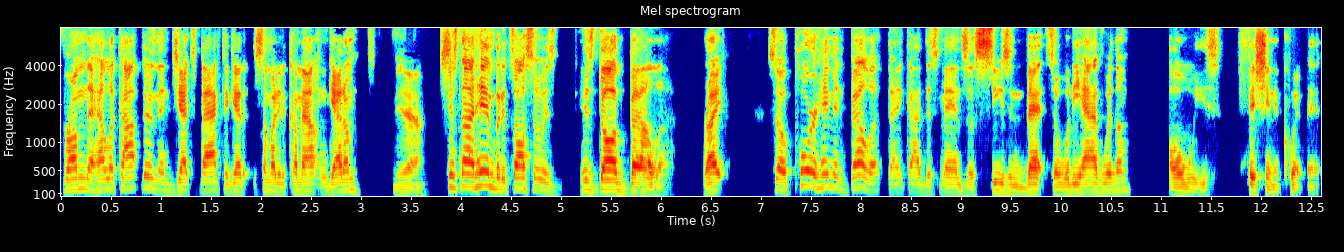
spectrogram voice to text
from the helicopter and then jets back to get somebody to come out and get them. Yeah. It's just not him, but it's also his his dog Bella, right? So poor him and Bella. Thank God this man's a seasoned vet. So what do you have with him? Always fishing equipment.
